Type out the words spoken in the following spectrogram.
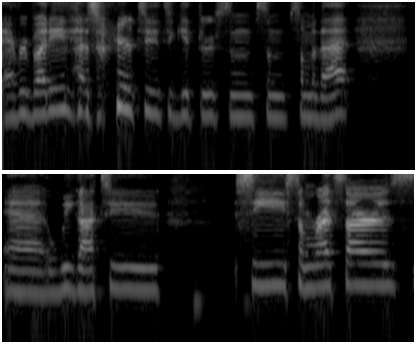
everybody has here to to get through some some some of that. and uh, we got to see some Red Stars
